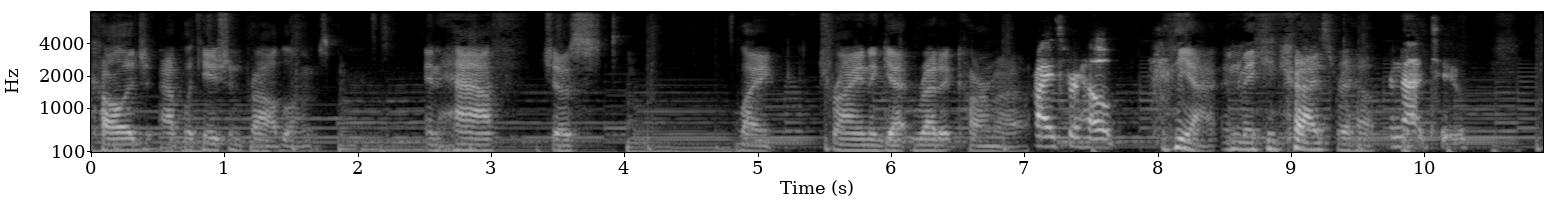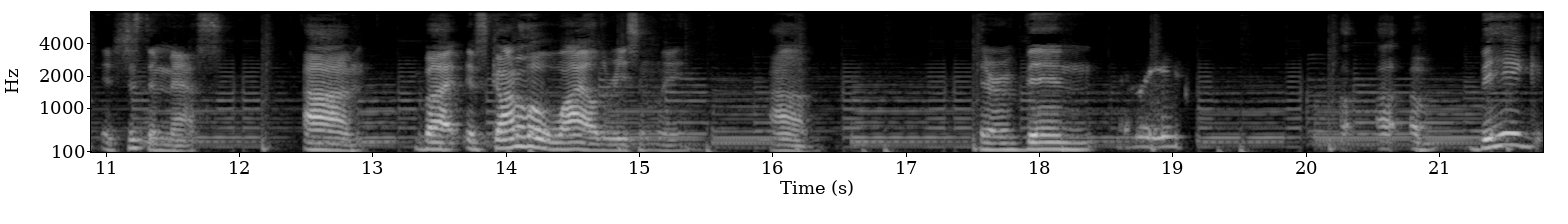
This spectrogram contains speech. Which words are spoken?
college application problems and half just like trying to get Reddit karma. Cries for help, yeah, and making cries for help. and that too. It's just a mess. Um, but it's gone a little wild recently. Um, there have been Really. a, a, a big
